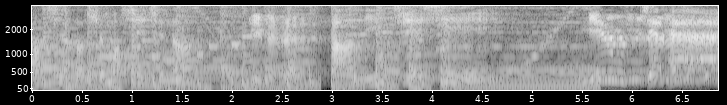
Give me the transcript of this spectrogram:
发现了什么事情呢？日本人帮你解析。News Japan。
